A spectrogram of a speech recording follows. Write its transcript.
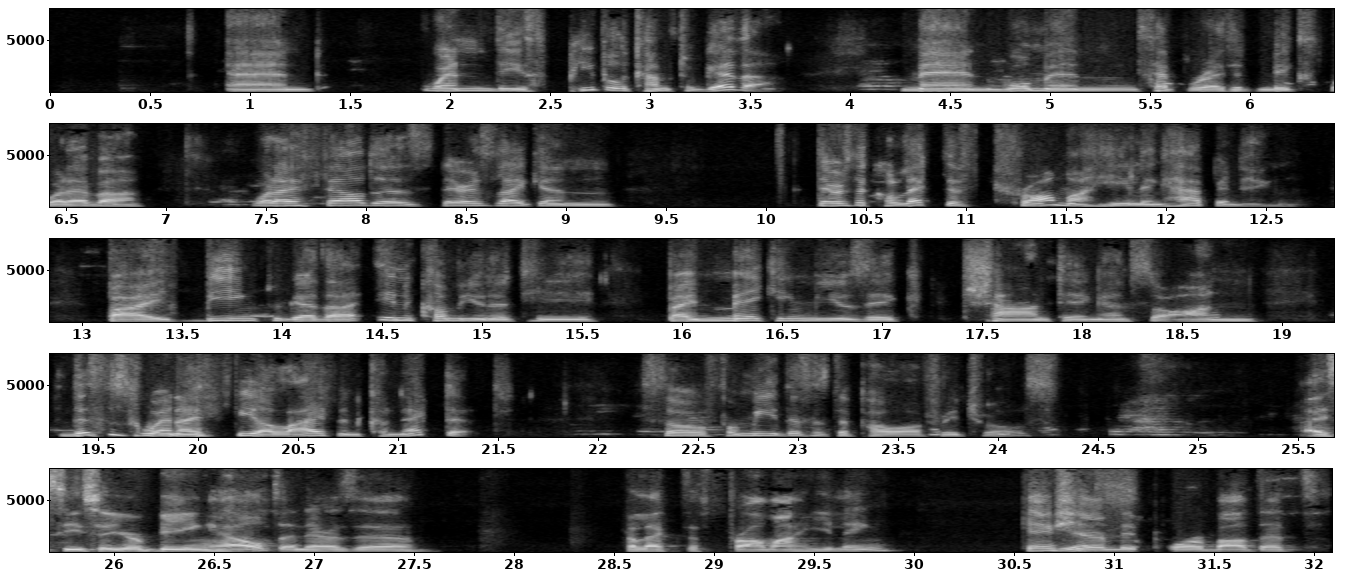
And when these people come together, man, woman, separated, mixed, whatever, what I felt is there's like an there's a collective trauma healing happening by being together in community, by making music, chanting, and so on. This is when I feel alive and connected. So for me, this is the power of rituals. I see. So you're being held, and there's a collective trauma healing. Can you share yes. a bit more about that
